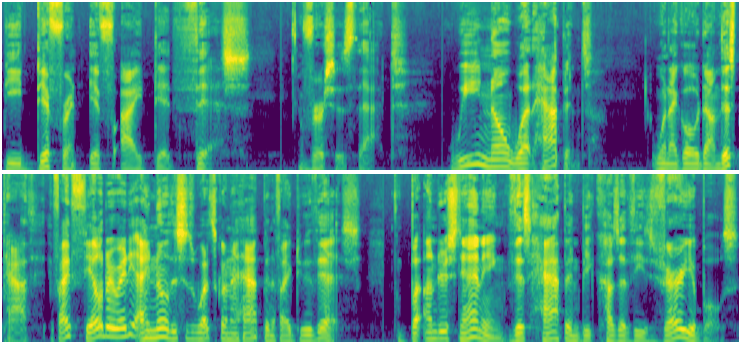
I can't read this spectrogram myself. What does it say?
be different if I did this versus that. We know what happened when I go down this path. If I failed already, I know this is what's going to happen if I do this. But understanding this happened because of these variables.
